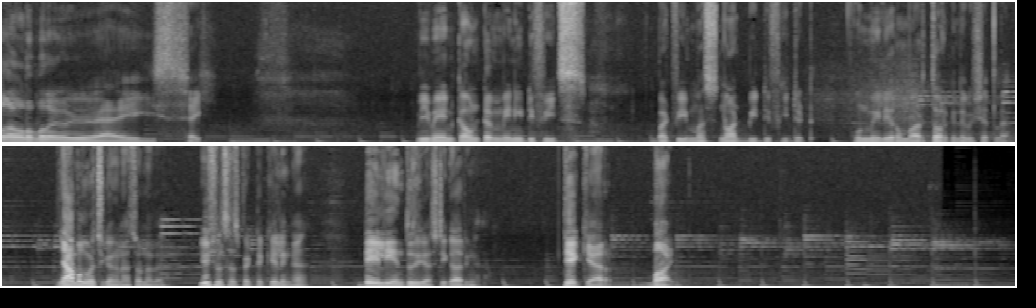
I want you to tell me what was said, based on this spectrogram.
we may encounter many defeats but we must not be defeated உண்மையிலேயே ரொம்ப அர்த்தம் இருக்குது இந்த விஷயத்தில். ஞாபகம் வச்சுக்கோங்க நான் சொன்னதை. யூஷுவல் சஸ்பெக்டை கேளுங்க. டெய்லி எந்தூசியாஸ்டிக்காக இருங்க. Take care bye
